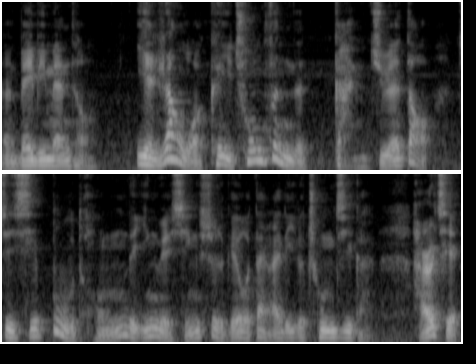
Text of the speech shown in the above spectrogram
嗯，Baby Mental，也让我可以充分的感觉到这些不同的音乐形式给我带来的一个冲击感，而且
